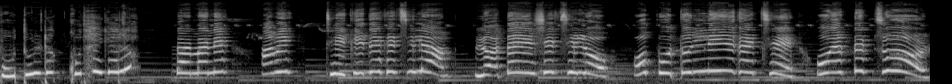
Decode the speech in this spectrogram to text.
পুতুলটা কোথায় গেল? তার মানে আমি ঠিকই দেখেছিলাম। লতা এসেছিল। ও পুতুল নিয়ে গেছে। ও একটা চোর।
